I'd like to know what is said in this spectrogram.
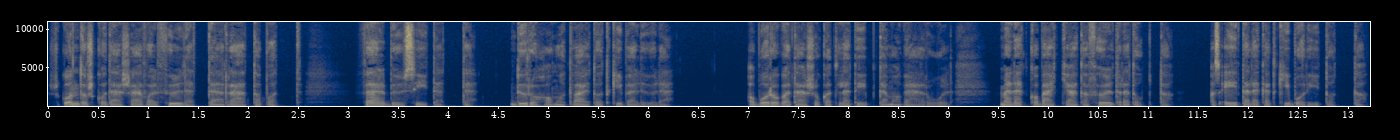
s gondoskodásával fülletten rátapadt, felbőszítette, dürohamot váltott ki belőle. A borogatásokat letépte magáról, meleg kabátját a földre dobta, az ételeket kiborította,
